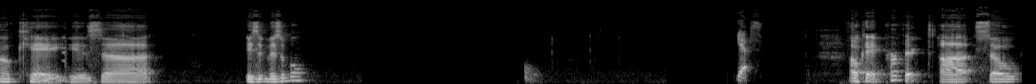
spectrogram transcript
Okay. Is uh, is it visible? Yes. Okay. Perfect. Uh, so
